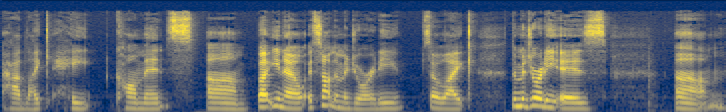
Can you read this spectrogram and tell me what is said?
had like hate comments. Um, but you know, it's not the majority. So like the majority is um,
